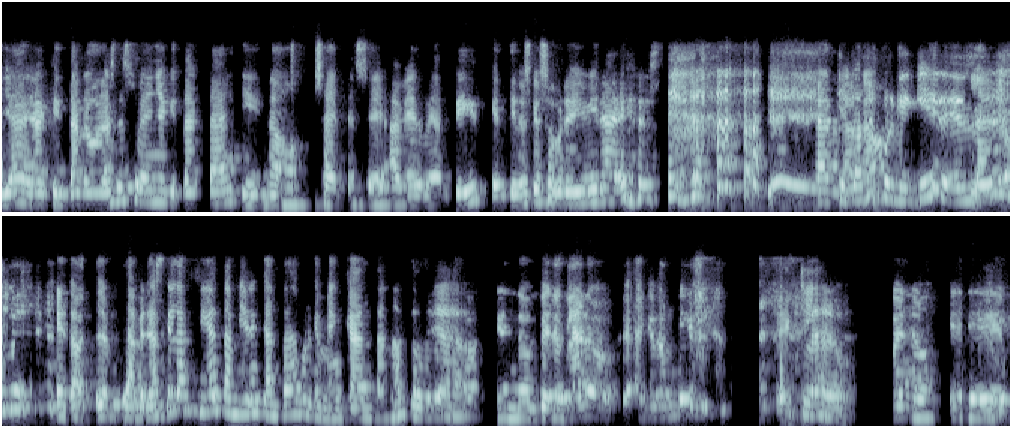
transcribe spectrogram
ya era quitar horas de sueño, quitar tal, y no, o sea, pensé, a ver, Beatriz, que tienes que sobrevivir a esto. que lo haces porque quieres. la, verdad es que la hacía también encantada porque me encanta, ¿no? Todo lo que haciendo, pero claro, hay que dormir. claro. Bueno, eh,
